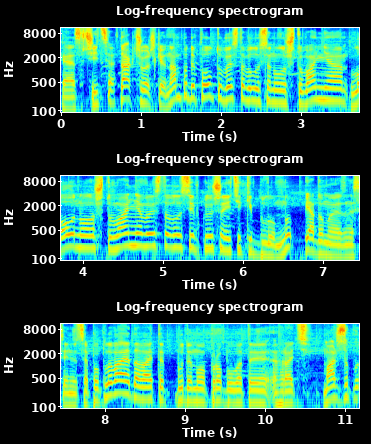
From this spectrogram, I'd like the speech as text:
КС вчиться. Так, чувачки, нам по дефолту виставилося налаштування. Лоу налаштування виставилося і включений тільки Bloom. Ну, я думаю, не сильно це попливає. Давайте будемо пробувати грати. Матч запу...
